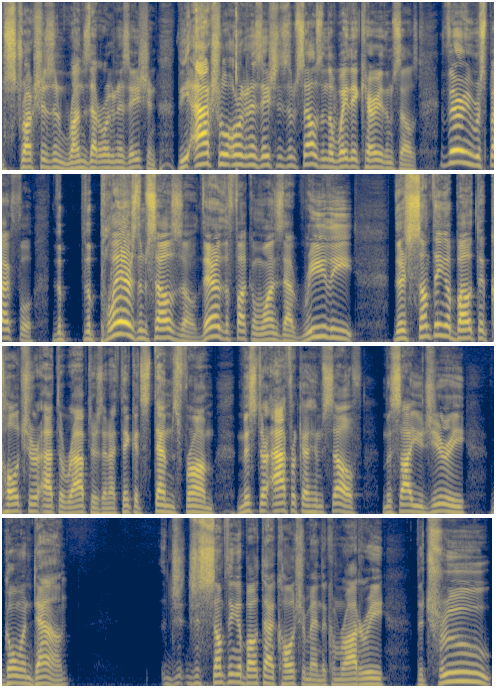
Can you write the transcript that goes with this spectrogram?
structures and runs that organization, the actual organizations themselves and the way they carry themselves. Very respectful. The the players themselves though, they're the fucking ones that really there's something about the culture at the Raptors and I think it stems from Mr. Africa himself, Masai Ujiri going down. J- just something about that culture, man, the camaraderie, the true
